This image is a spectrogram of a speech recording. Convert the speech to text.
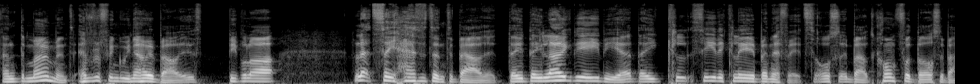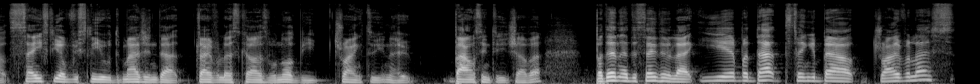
And the moment, everything we know about is people are let's say hesitant about it. They they like the idea. They cl- see the clear benefits, also about comfort, but also about safety. Obviously, you would imagine that driverless cars will not be trying to you know bounce into each other. But then at the same time, like yeah, but that thing about driverless.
